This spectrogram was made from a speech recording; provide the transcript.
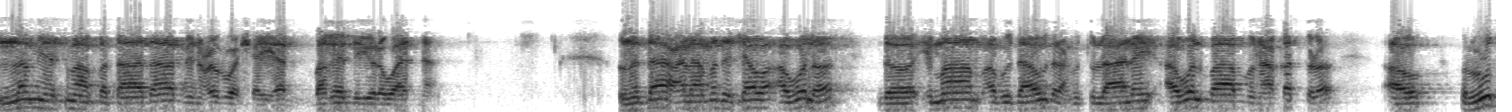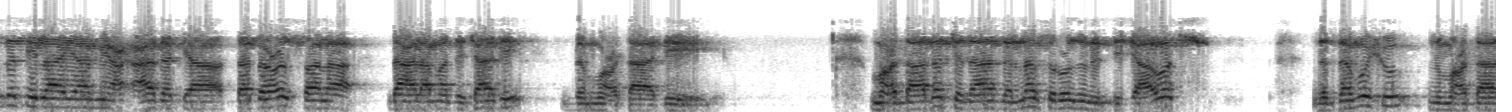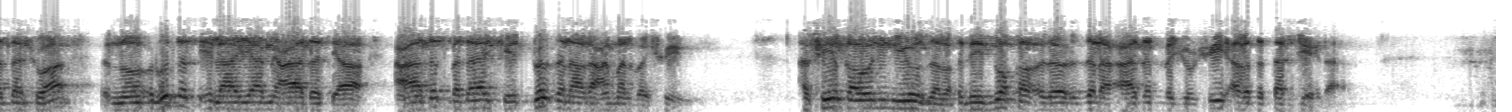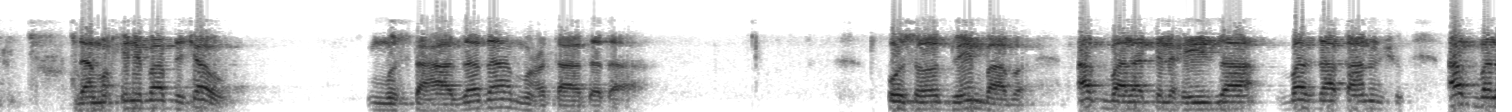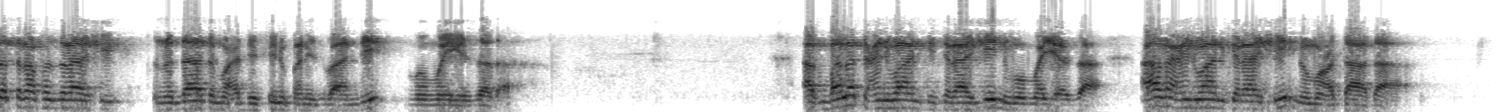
لم يسمع قتاده من عروه شيئا بغیر دی روایت نه نو دا علامه د چا اوله د امام ابو داود رحمت الله علی اول باب مناقض کړ او ردت لا یا معادتیا تدع الصلاه دا علامه د چا دی د معتادی معتاده چې دا د لفظ روزونه تجاوز د دمو شو نو معتاده شو نو ردت الى ايام عادتها عادت بدای چې دو زلاغ عمل بشوي افی قول یو زل دې دو زل عادت به جوړ شي هغه ته ترجیح ده دا مخکنه باب د چاو مستحاضه ده معتاده ده اوس دویم باب اقبلت الحیزه بس دا قانون شو اقبلت رفض راشي نو دا د محدثین په نسبان دي ممیزه ده اقبلت عنوان کې راشي نو ممیزه هغه عنوان کې راشي نو معتاده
